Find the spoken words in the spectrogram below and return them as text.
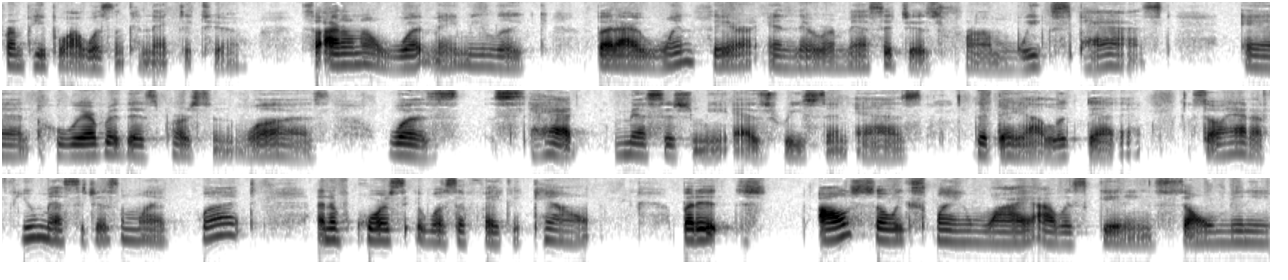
from people I wasn't connected to. So I don't know what made me look, but I went there and there were messages from weeks past and whoever this person was was had messaged me as recent as the day I looked at it. So I had a few messages. I'm like, what? And of course, it was a fake account. But it also explained why I was getting so many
